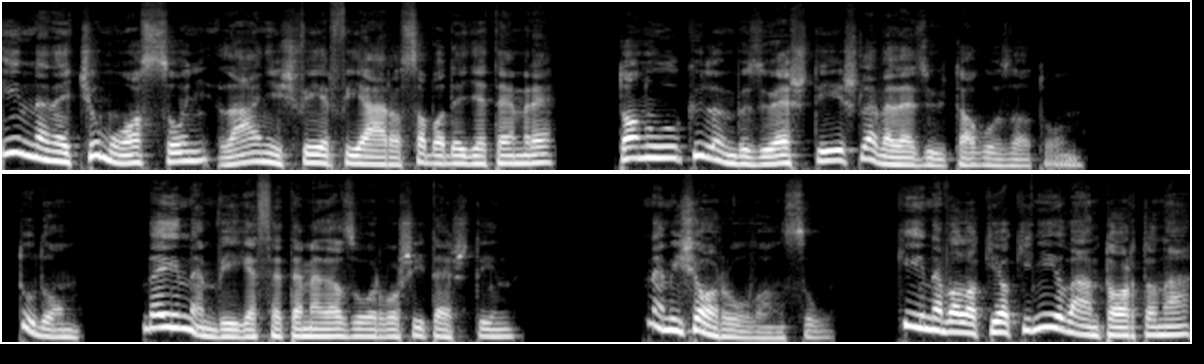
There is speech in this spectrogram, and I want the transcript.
Innen egy csomó asszony, lány és férfi jár a szabad egyetemre, tanul különböző esti és levelező tagozaton. Tudom, de én nem végezhetem el az orvosi testin. Nem is arról van szó. Kéne valaki, aki nyilván tartaná,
